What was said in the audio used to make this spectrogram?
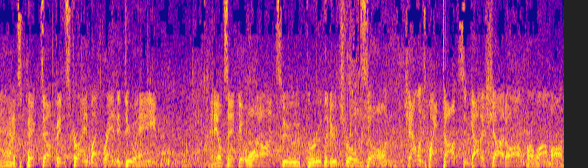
And it's picked up in stride by Brandon Duhaime. And he'll take it one on two through the neutral zone. Challenged by Dobson, got a shot off. Varlamov.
